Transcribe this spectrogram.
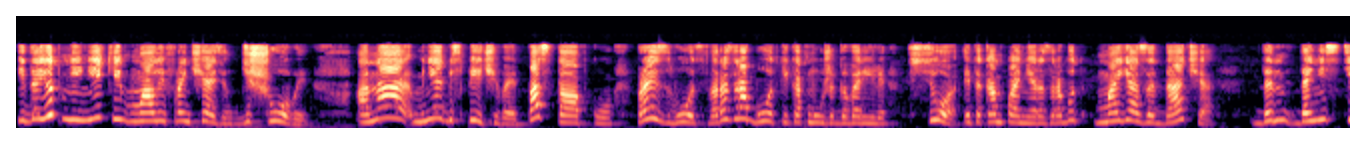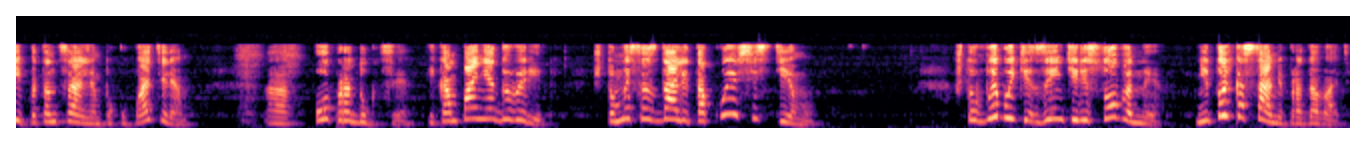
и дает мне некий малый франчайзинг, дешевый. Она мне обеспечивает поставку, производство, разработки, как мы уже говорили. Все эта компания разработает. Моя задача донести потенциальным покупателям о продукции. И компания говорит, что мы создали такую систему, что вы будете заинтересованы не только сами продавать,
